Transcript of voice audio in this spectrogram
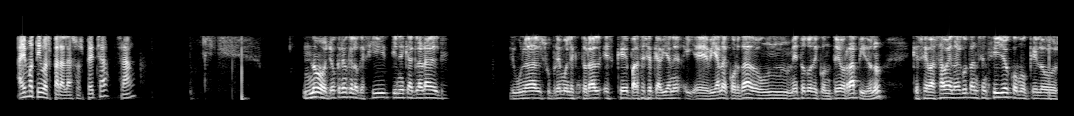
¿Hay motivos para la sospecha, Frank? No, yo creo que lo que sí tiene que aclarar el Tribunal Supremo Electoral es que parece ser que habían, eh, habían acordado un método de conteo rápido, ¿no? que se basaba en algo tan sencillo como que los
